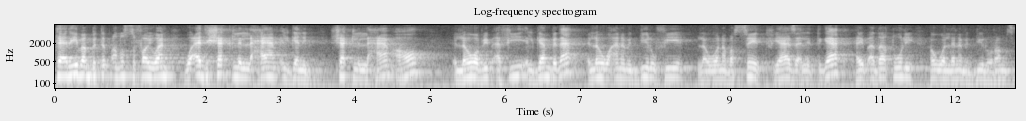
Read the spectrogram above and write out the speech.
تقريبا بتبقى نص فاي 1 وأدي شكل اللحام الجانبي. شكل اللحام أهو. اللي هو بيبقى فيه الجنب ده اللي هو أنا مديله فيه لو أنا بصيت في هذا الاتجاه هيبقى ده طولي هو اللي أنا مديله رمز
